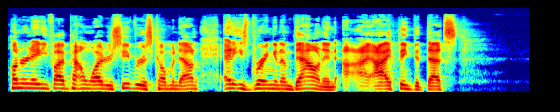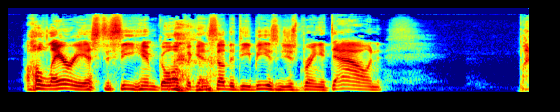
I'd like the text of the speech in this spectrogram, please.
185 pound wide receiver is coming down and he's bringing them down. And I, I think that that's hilarious to see him go up against other DBs and just bring it down. But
